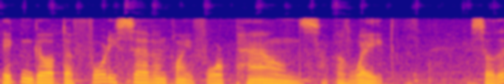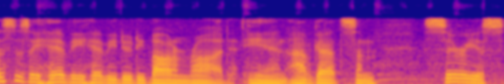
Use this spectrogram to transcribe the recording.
It can go up to 47.4 pounds of weight. So this is a heavy, heavy duty bottom rod. And I've got some serious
